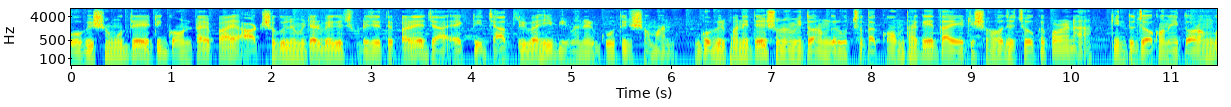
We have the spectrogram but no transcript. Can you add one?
গভীর সমুদ্রে এটি ঘন্টায় প্রায় আটশো কিলোমিটার বেগে ছুটে যেতে পারে, যা একটি যাত্রীবাহী বিমানের গতির সমান। গভীর পানিতে সুনামি তরঙ্গের উচ্চতা কম থাকে, তাই এটি সহজে চোখে পড়ে না। কিন্তু যখন এই তরঙ্গ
